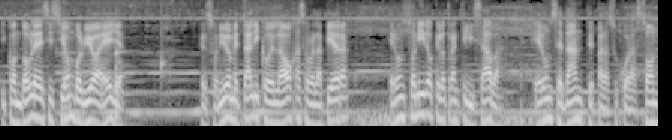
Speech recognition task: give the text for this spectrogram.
y con doble decisión volvió a ella. El sonido metálico de la hoja sobre la piedra era un sonido que lo tranquilizaba, era un sedante para su corazón,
